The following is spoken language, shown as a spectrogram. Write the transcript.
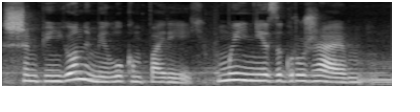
с шампиньонами и луком порей. Мы не загружаем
